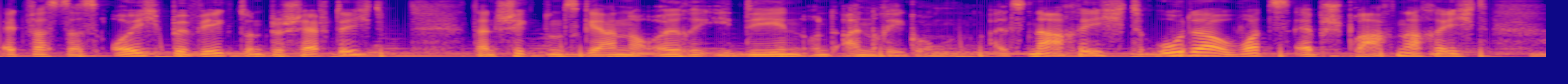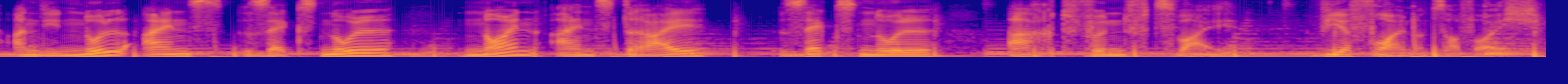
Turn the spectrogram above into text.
Etwas, das euch bewegt und beschäftigt? Dann schickt uns gerne eure Ideen und Anregungen als Nachricht oder WhatsApp-Sprachnachricht an die 0160 913 60852. Wir freuen uns auf euch.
